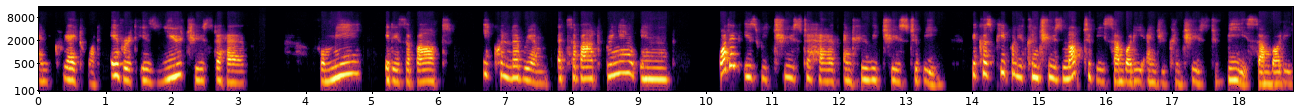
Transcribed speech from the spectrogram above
and create whatever it is you choose to have. For me, it is about equilibrium. It's about bringing in what it is we choose to have and who we choose to be. Because people, you can choose not to be somebody and you can choose to be somebody.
